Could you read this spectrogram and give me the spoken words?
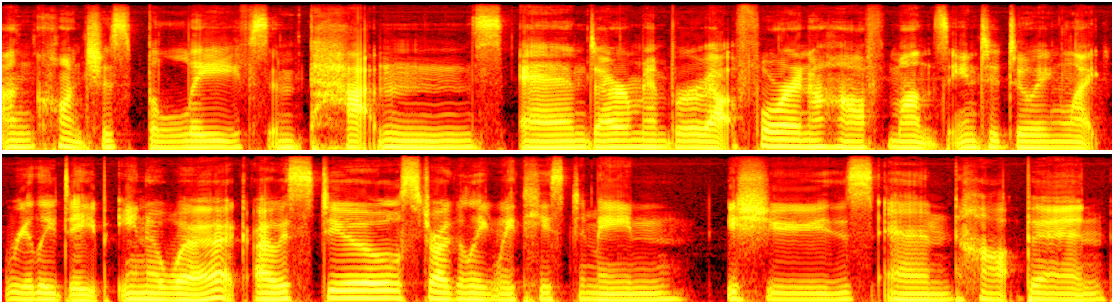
unconscious beliefs and patterns. And I remember about four and a half months into doing like really deep inner work, I was still struggling with histamine issues and heartburn.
